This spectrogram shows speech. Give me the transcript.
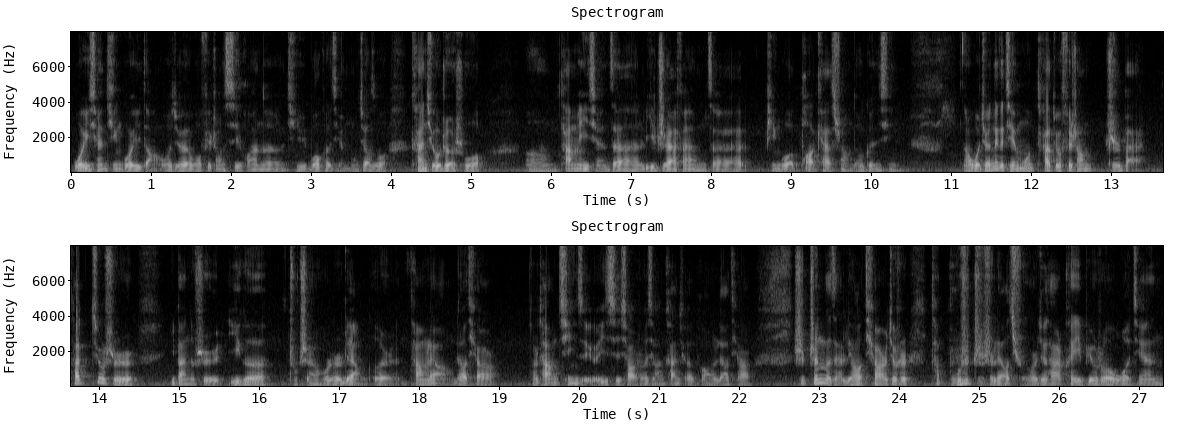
我以前听过一档，我觉得我非常喜欢的体育播客节目，叫做《看球者说》。嗯，他们以前在荔枝 FM、在苹果的 Podcast 上都更新。那我觉得那个节目它就非常直白，它就是一般都是一个主持人或者是两个人，他们俩聊天儿。或者他们请几个一起小时候喜欢看球的朋友聊天儿是真的在聊天儿就是他不是只是聊球就他可以，比如说我今天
